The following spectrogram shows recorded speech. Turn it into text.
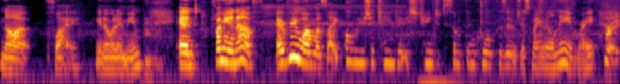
not Fly. You know what I mean? Mm-hmm. And funny enough, everyone was like, "Oh, you should change it. You should change it to something cool," because it was just my real name, right? Right.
